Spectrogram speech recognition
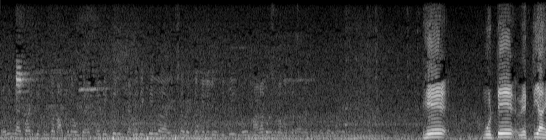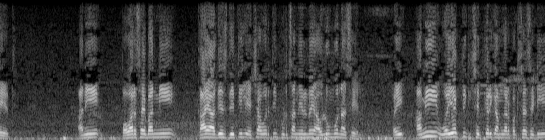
प्रवीण गायकवाड जे तुमच्या बाजूला उभे आहेत ते देखील त्यांनी देखील इच्छा व्यक्त केलेली होती की माळा लोकसभा उमेदवारी मिळेल. हे मोठे व्यक्ती आहेत. आणि पवारसाहेबांनी काय आदेश देतील याच्यावरती पुढचा निर्णय अवलंबून असेल. आम्ही वैयक्तिक शेतकरी कामगार पक्षासाठी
